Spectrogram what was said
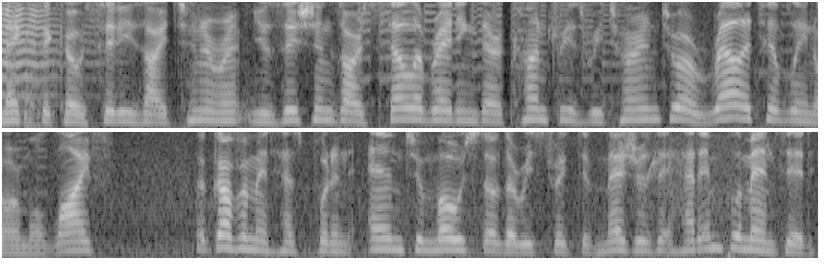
Mexico City's itinerant musicians are celebrating their country's return to a relatively normal life. The government has put an end to most of the restrictive measures it had implemented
